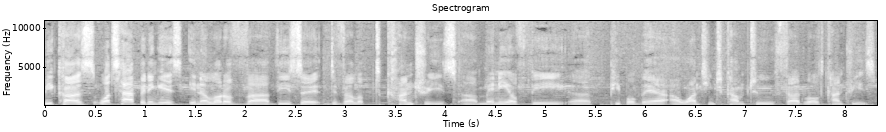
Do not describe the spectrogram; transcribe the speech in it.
Because what's happening is in a lot of uh, these uh, developed countries, uh, many of the uh, people there are wanting to come to third world countries.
